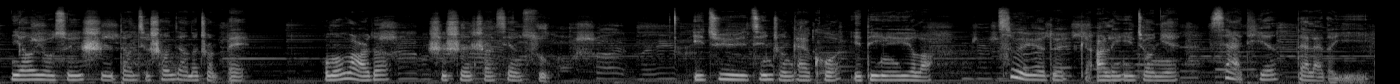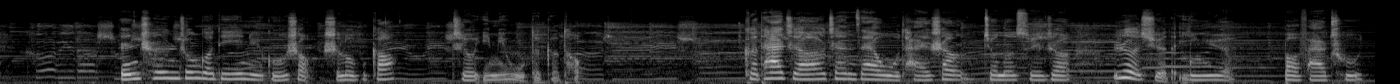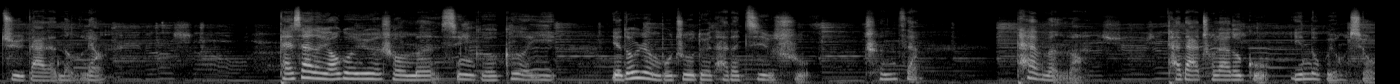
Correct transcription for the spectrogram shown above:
你要有随时荡起双桨的准备。我们玩的是肾上腺素。一句精准概括，也定义了。刺猬乐队给2019年夏天带来的意义。人称中国第一女鼓手，实力不高，只有一米五的个头。可她只要站在舞台上，就能随着热血的音乐爆发出巨大的能量。台下的摇滚乐手们性格各异，也都忍不住对她的技术称赞：太稳了。她打出来的鼓音都不用修。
